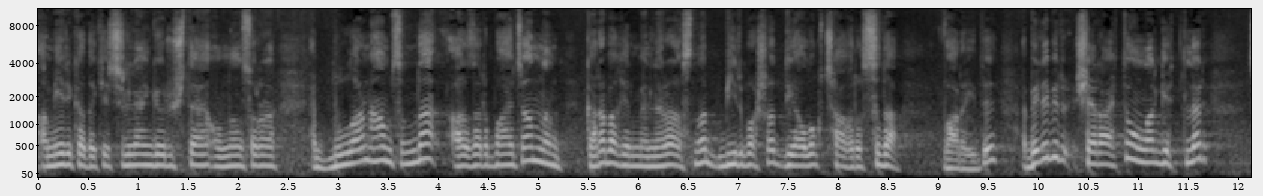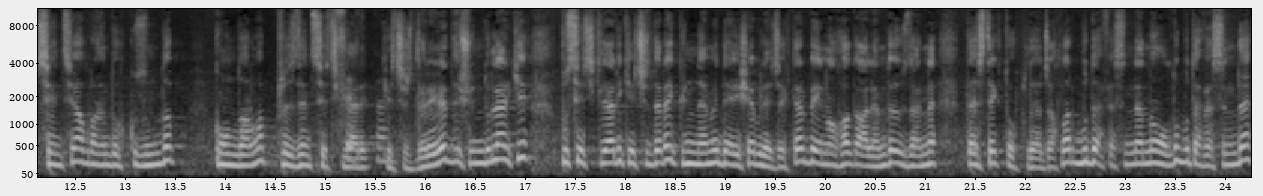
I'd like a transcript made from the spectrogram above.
Amerikada keçirilən görüşdə, ondan sonra ə, bunların hamısında Azərbaycanla Qarabağ erməniləri arasında birbaşa dialoq çağrısı da var idi. Belə bir şəraitdə onlar getdilər sentyabr ayının 9-da qondarma prezident seçkiləri Səhbə. keçirdilər. Elə düşündülər ki, bu seçkiləri keçirdərək gündəmi dəyişə biləcəklər. Beynəlxalq aləmdə özlərinə dəstək toplayacaqlar. Bu dəfəsində nə oldu? Bu dəfəsində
